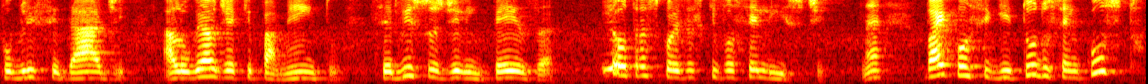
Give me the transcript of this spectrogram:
publicidade, aluguel de equipamento, serviços de limpeza e outras coisas que você liste. Né? Vai conseguir tudo sem custo?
